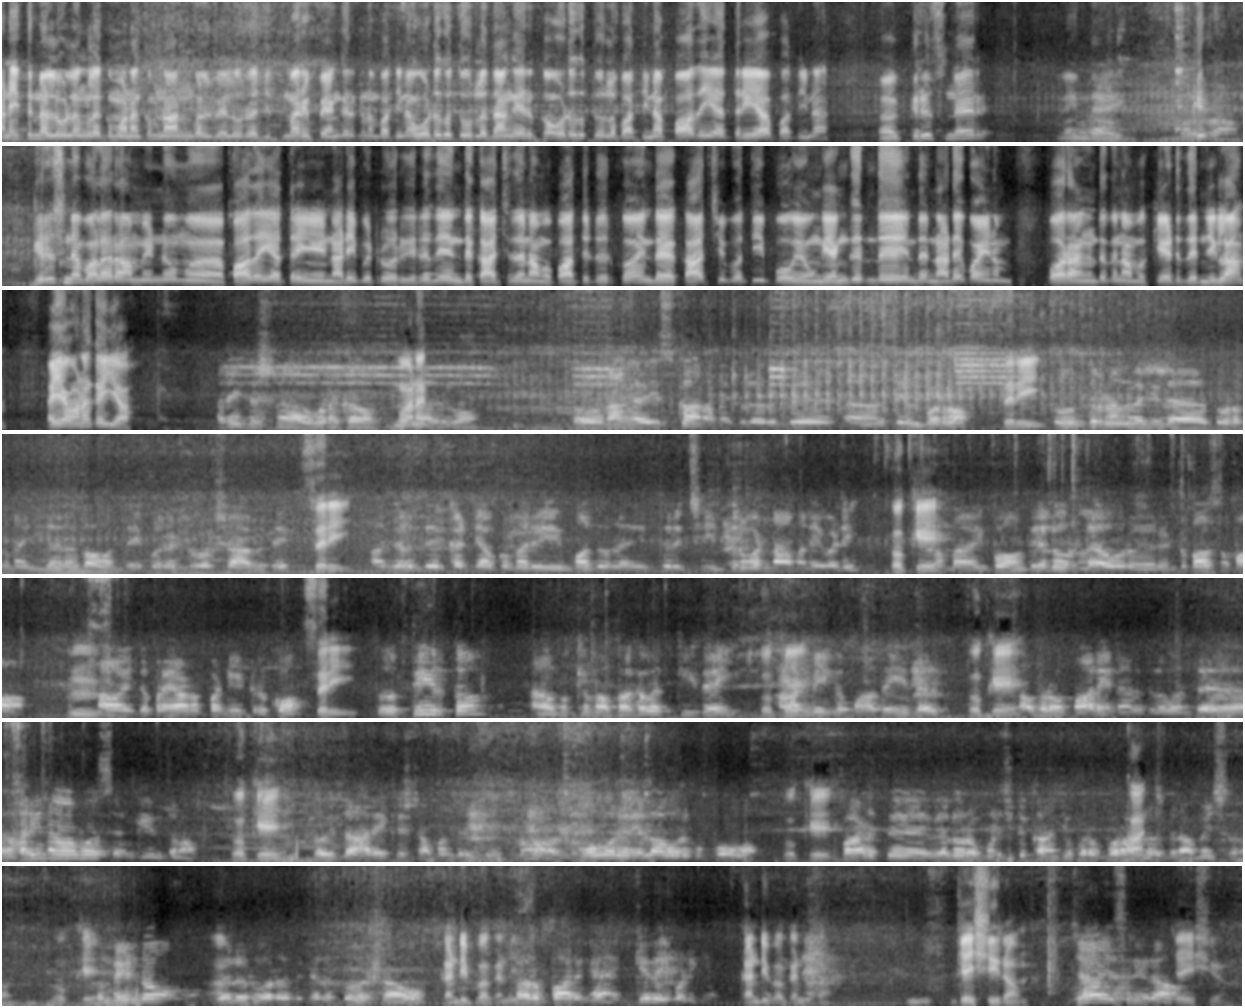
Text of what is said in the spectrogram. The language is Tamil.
அனைத்து நல்லுள்ளங்களுக்கும் வணக்கம். நான் உங்கள் வேலூர் அஜித்குமார் இப்போ எங்கே இருக்குன்னு பார்த்தீங்கன்னா ஒடுகுத்தூரில் தாங்க இருக்கோம். ஒடுகுத்தூரில் பார்த்தீங்கன்னா பாத யாத்திரையாக பார்த்தீங்கன்னா கிருஷ்ணர் இந்த கிருஷ்ண பலராம் என்னும் பாத யாத்திரை நடைபெற்று வருகிறது. இந்த காட்சி தான் நம்ம பார்த்துட்டு இருக்கோம். இந்த காட்சி பற்றி இப்போ இவங்க எங்கேருந்து இந்த நடைப்பயணம் போகிறாங்கன்றது நம்ம கேட்டு தெரிஞ்சுக்கலாம். ஐயா வணக்கம் ஐயா. ஹரே கிருஷ்ணா வணக்கம். வணக்கம். ஸோ நாங்கள் இஸ்கான் அமைப்புல இருந்து செயல்படுறோம். சரி. ஸோ திருநெல்வேலியில் தொடங்கின இந்த ரதம் வந்து இப்போ ரெண்டு வருஷம் ஆகுது. சரி. அங்கேருந்து கன்னியாகுமரி மதுரை திருச்சி திருவண்ணாமலை வழி ஓகே. நம்ம இப்போ வேலூரில் ஒரு ரெண்டு மாசமா இந்த பிரயாணம் பண்ணிட்டு இருக்கோம். சரி. ஸோ தீர்த்தம் முக்கியமா பகவத்கீதை ஆன்மீக மாத இதழ் ஓகே. அப்புறம் மாலை நேரத்துல வந்து ஹரிநாம சங்கீர்த்தனம். ஓகே. ஸோ இந்த ஹரே கிருஷ்ணா மந்திரம் கேட்கணும். ஒவ்வொரு எல்லா ஊருக்கும் போவோம். ஓகே. இப்போ அடுத்து வேலூரை முடிச்சுட்டு காஞ்சிபுரம் போகிறோம் அங்கிருந்து ராமேஸ்வரம். ஓகே. மீண்டும் வேலூர் வர்றதுக்கு ரெண்டு வருஷம் ஆகும். கண்டிப்பாக கண்டிப்பாக எல்லாரும் பாருங்க கீதை படிங்க. கண்டிப்பாக கண்டிப்பாக ஜெய் ஸ்ரீராம். ஜெய் ஸ்ரீராம். ஜெய் ஸ்ரீராம்.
